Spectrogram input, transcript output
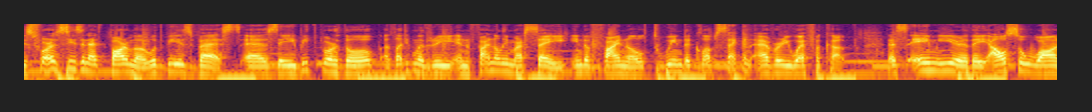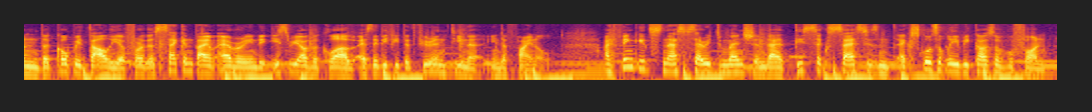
His first season at Parma would be his best, as they beat Bordeaux, Atletico Madrid and finally Marseille in the final to win the club's second ever UEFA Cup. That same year they also won the Coppa Italia for the second time ever in the history of the club as they defeated Fiorentina in the final. I think it's necessary to mention that this success isn't exclusively because of Buffon.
